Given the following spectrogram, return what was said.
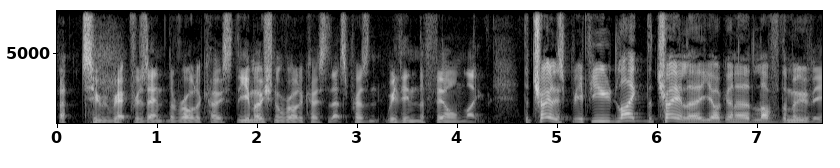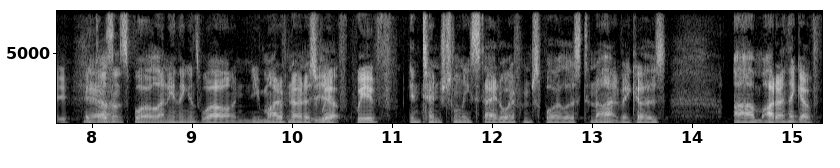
to represent the roller coaster, the emotional roller coaster that's present within the film. Like the trailers, if you like the trailer, you're gonna love the movie. It doesn't spoil anything as well, and you might have noticed Yep. we've we've intentionally stayed away from spoilers tonight because um, I don't think I've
